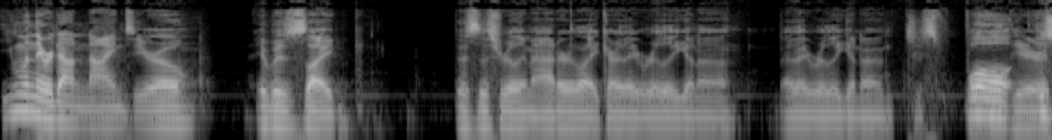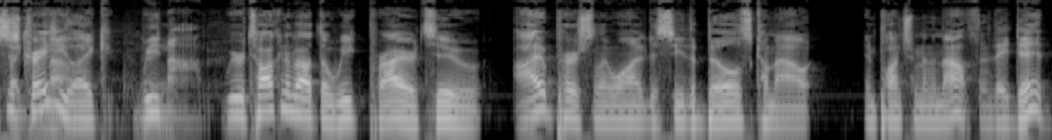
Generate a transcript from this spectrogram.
even when they were down 9-0, it was like, does this really matter? Like, are they really gonna? Are they really gonna just Well, here? it's, just crazy. no, like we not. we were talking about the week prior too. I personally wanted to see the Bills come out and punch them in the mouth, and they did.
